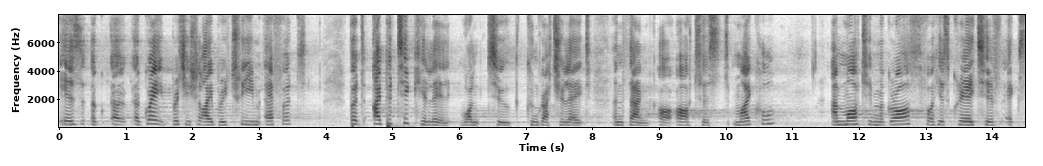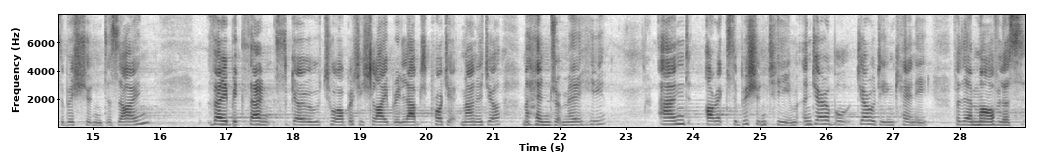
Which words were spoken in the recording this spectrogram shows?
is a, a, a great British Library team effort, but I particularly want to congratulate and thank our artist Michael and Martin McGrath for his creative exhibition design. Very big thanks go to our British Library Labs project manager, Mahendra Mahey, and our exhibition team and Geraldine Kenny for their marvellous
